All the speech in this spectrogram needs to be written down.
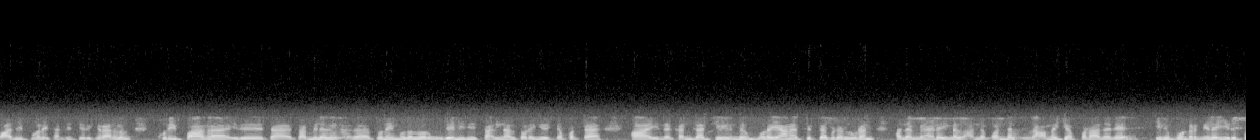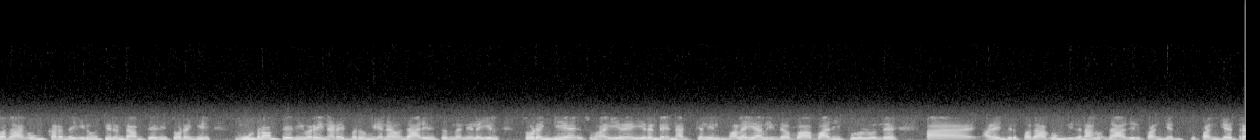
பாதிப்புகளை சந்தித்திருக்கிறார்கள். குறிப்பாக இது த- தமிழக துணை முதல்வர் உதயநிதி ஸ்டாலினால் தொடங்கி வைக்கப்பட்ட இந்த கண்காட்சியை வந்து முறையான திட்டமிடலுடன் அந்த மேடைகள் அந்த பந்தல்கள் அமைக்கப்படாததே இது போன்ற நிலை இருப்பதாகவும் கடந்த இருபத்தி இரண்டாம் தேதி தொடங்கி மூன்றாம் தேதி வரை நடைபெறும் என வந்து அறிவித்திருந்த நிலையில் தொடங்கிய சுமார் இரண்டே நாட்களில் மழையால் இந்த பா- பாதிப்புகள் வந்து ஆஹ், அடைந்திருப்பதாகவும் இதனால் வந்து அதில் பங்கேற்று பங்கேற்ற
